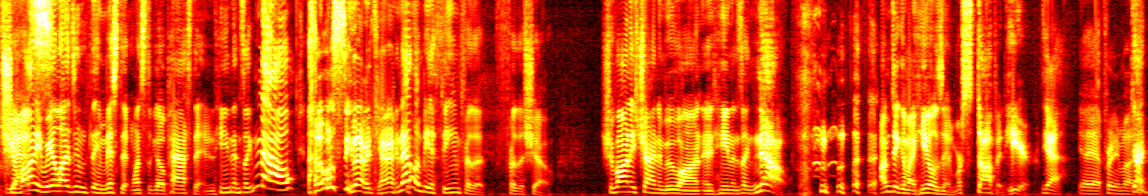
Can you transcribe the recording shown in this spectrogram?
Schiavone Yes. realizing that they missed it wants to go past it, and Heenan's like, "No!" I don't want to see that again. And that would be a theme for the for the show. Schiavone's trying to move on, and Heenan's like, "No, I'm digging my heels in. We're stopping here." yeah, yeah, yeah, pretty much. God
